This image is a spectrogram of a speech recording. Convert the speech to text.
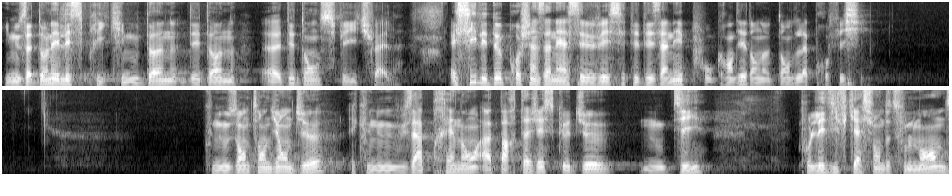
Il nous a donné l'Esprit qui nous donne des dons, des dons spirituels. Et si les deux prochaines années à CVV, c'était des années pour grandir dans le don de la prophétie, que nous entendions Dieu et que nous apprenions à partager ce que Dieu nous dit pour l'édification de tout le monde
